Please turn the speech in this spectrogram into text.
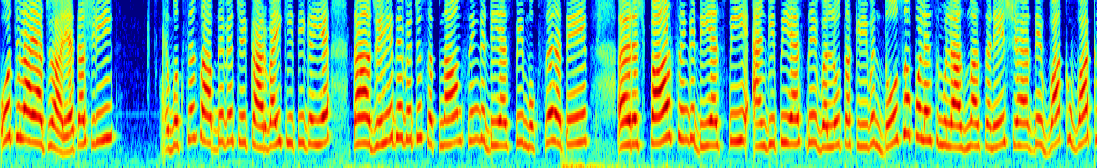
ਉਹ ਚਲਾਇਆ ਜਾ ਰਿਹਾ ਤਾਂ ਸ਼੍ਰੀ ਮੁਕਤਸਰ ਸਾਹਿਬ ਦੇ ਵਿੱਚ ਇਹ ਕਾਰਵਾਈ ਕੀਤੀ ਗਈ ਹੈ। ਤਾਂ ਅਜਿਹੇ ਦੇ ਵਿੱਚ ਸਤਨਾਮ ਸਿੰਘ ਡੀਐਸਪੀ ਮੁਕਤਸਰ ਅਤੇ ਅ, ਰਸ਼ਪਾਲ ਸਿੰਘ ਡੀਐਸਪੀ ਐਨਡੀਪੀਐਸ ਦੇ ਵੱਲੋਂ ਤਕਰੀਬਨ 200 ਪੁਲਿਸ ਮੁਲਾਜ਼ਮਾਂ ਸਣੇ ਸ਼ਹਿਰ ਦੇ ਵੱਖ-ਵੱਖ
